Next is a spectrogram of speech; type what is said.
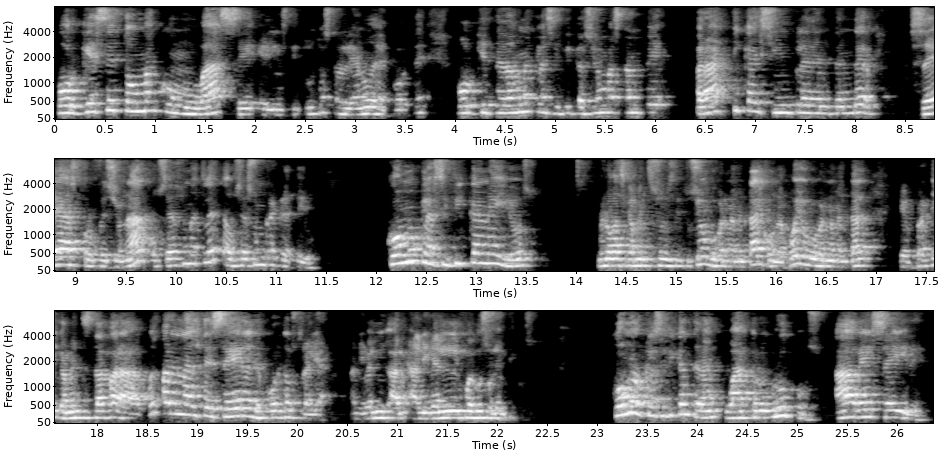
¿Por qué se toma como base el Instituto Australiano de Deporte? Porque te da una clasificación bastante práctica y simple de entender, seas profesional o seas un atleta o seas un recreativo. ¿Cómo clasifican ellos? Bueno, básicamente es una institución gubernamental con apoyo gubernamental que prácticamente está para, pues, para enaltecer el deporte australiano a nivel, a, a nivel Juegos Olímpicos. ¿Cómo lo clasifican? Te dan cuatro grupos, A, B, C y D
